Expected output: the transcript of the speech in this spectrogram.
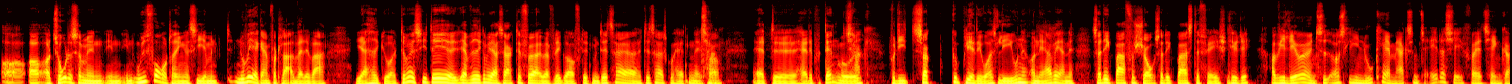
og, og, og tog det som en, en, en udfordring at sige, jamen, nu vil jeg gerne forklare, hvad det var, jeg havde gjort. Det må jeg sige, det, jeg ved ikke, om jeg har sagt det før, i hvert fald ikke offentligt, men det tager jeg, det tager jeg sgu hatten af tak. for, at øh, have det på den måde. Tak. Fordi så bliver det jo også levende og nærværende. Så er det ikke bare for sjov, så er det ikke bare stafage. Det er jo det. Og vi lever jo en tid også lige nu, kan jeg mærke som teaterchef, hvor jeg tænker,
